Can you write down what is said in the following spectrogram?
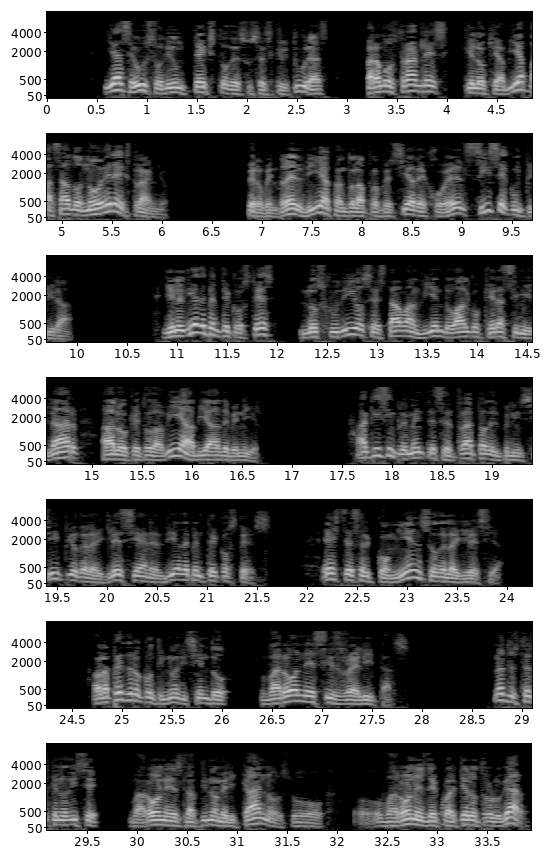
Y hace uso de un texto de sus escrituras para mostrarles que lo que había pasado no era extraño. Pero vendrá el día cuando la profecía de Joel sí se cumplirá. Y en el día de Pentecostés los judíos estaban viendo algo que era similar a lo que todavía había de venir. Aquí simplemente se trata del principio de la iglesia en el día de Pentecostés. Este es el comienzo de la iglesia. Ahora Pedro continúa diciendo, varones israelitas. Note usted que no dice varones latinoamericanos o, o varones de cualquier otro lugar.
